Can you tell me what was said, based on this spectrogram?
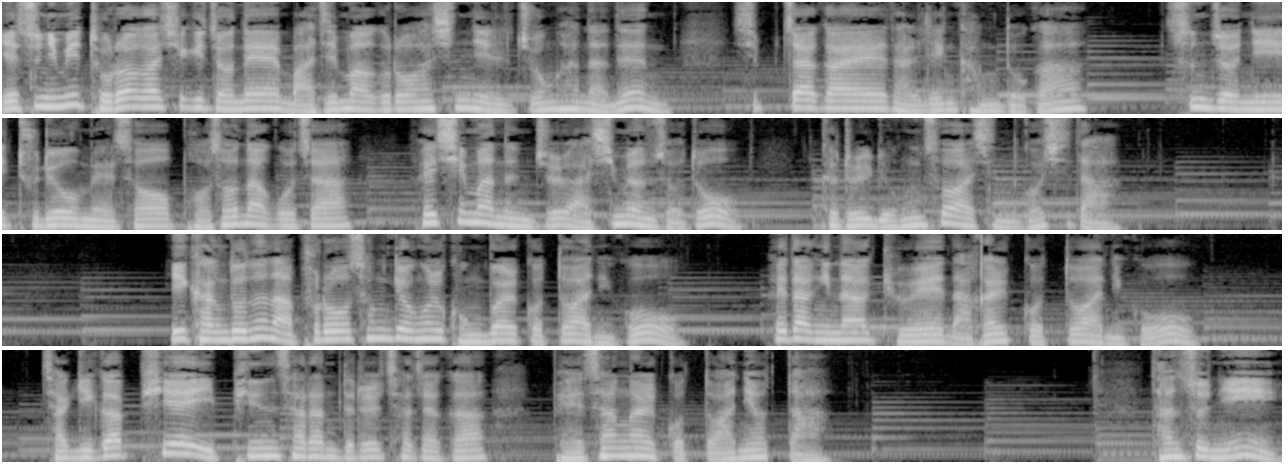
예수님이 돌아가시기 전에 마지막으로 하신 일 중 하나는 십자가에 달린 강도가 순전히 두려움에서 벗어나고자 회심하는 줄 아시면서도 그를 용서하신 것이다. 이 강도는 앞으로 성경을 공부할 것도 아니고 회당이나 교회에 나갈 것도 아니고 자기가 피해 입힌 사람들을 찾아가 배상할 것도 아니었다. 단순히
